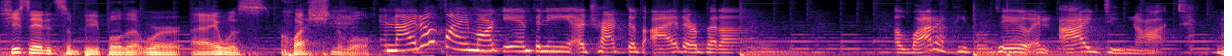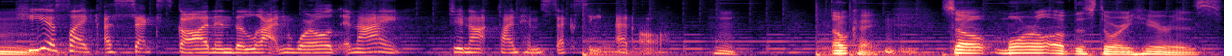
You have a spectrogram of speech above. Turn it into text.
she's dated some people that were I was questionable. And I don't find Marc Anthony attractive either, but a, lot of people do, and I do not. Mm. He is like a sex god in the Latin world, and I do not find him sexy at all. Okay, so moral of the story here is,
